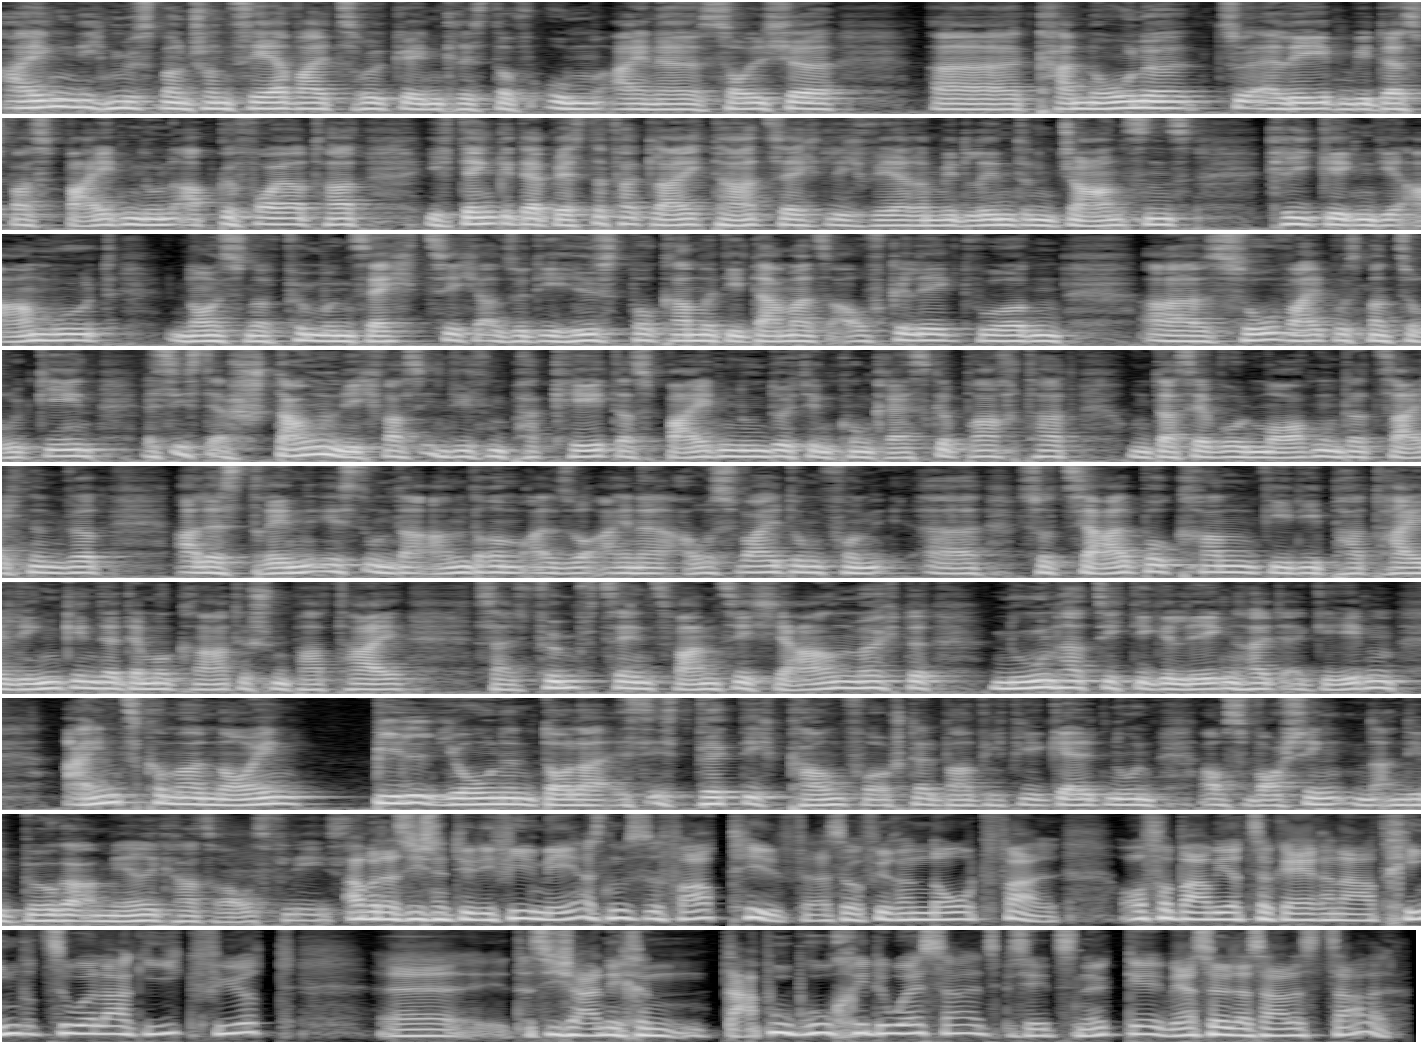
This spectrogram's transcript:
Eigentlich müsste man schon sehr weit zurückgehen, Christoph, um eine solche Kanone zu erleben, wie das, was Biden nun abgefeuert hat. Ich denke, der beste Vergleich tatsächlich wäre mit Lyndon Johnsons Krieg gegen die Armut 1965, also die Hilfsprogramme, die damals aufgelegt wurden. Äh, so weit muss man zurückgehen. Es ist erstaunlich, was in diesem Paket, das Biden nun durch den Kongress gebracht hat und das er wohl morgen unterzeichnen wird, alles drin ist. Unter anderem also eine Ausweitung von äh, Sozialprogrammen, die die Partei Link in der Demokratischen Partei seit 15, 20 Jahren möchte. Nun hat sich die Gelegenheit ergeben, 1,9 Billionen Dollar. Es ist wirklich kaum vorstellbar, wie viel Geld nun aus Washington an die Bürger Amerikas rausfließt. Aber das ist natürlich viel mehr als nur Soforthilfe, also für einen Notfall. Offenbar wird sogar eine Art Kinderzulage eingeführt. Äh, das ist eigentlich ein Tabubruch in den USA, jetzt bis jetzt nicht gegeben. Wer soll das alles zahlen?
